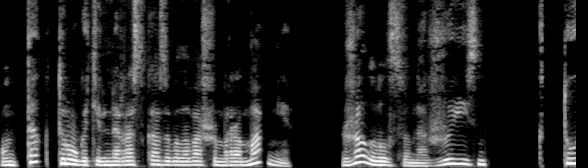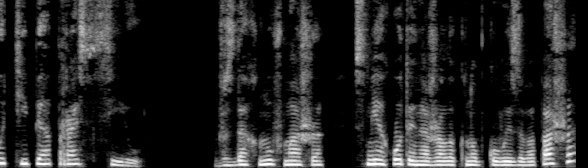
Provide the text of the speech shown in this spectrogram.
Он так трогательно рассказывал о вашем романе, жаловался на жизнь. Кто тебя просил? Вздохнув, Маша с неохотой нажала кнопку вызова. — Паша?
